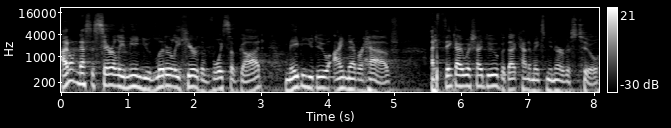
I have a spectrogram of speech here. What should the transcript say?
I don't necessarily mean you literally hear the voice of God. Maybe you do. I never have. I think I wish I do, but that kind of makes me nervous too.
